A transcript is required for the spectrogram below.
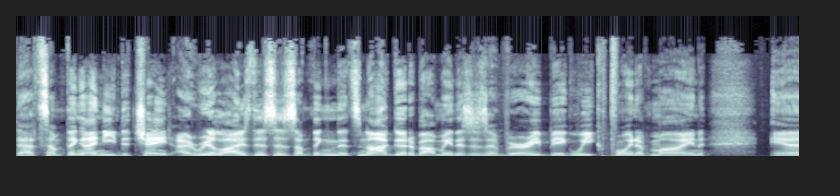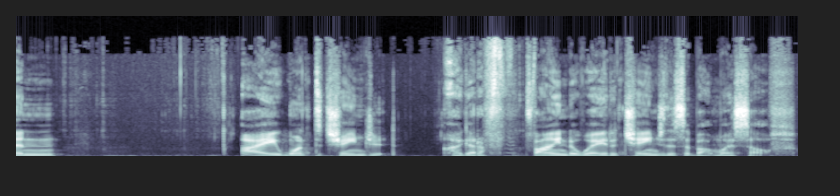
That's something I need to change. I realize this is something that's not good about me. This is a very big weak point of mine, and I want to change it. I got to find a way to change this about myself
